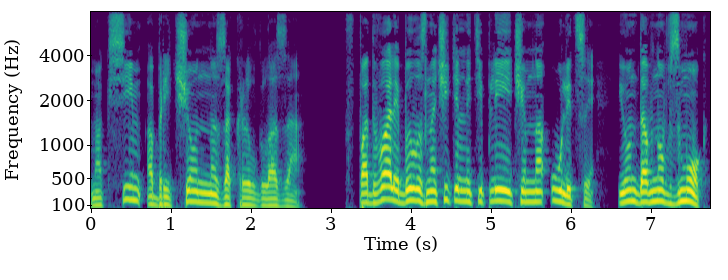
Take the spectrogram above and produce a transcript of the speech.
Максим обреченно закрыл глаза. В подвале было значительно теплее, чем на улице, и он давно взмок,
